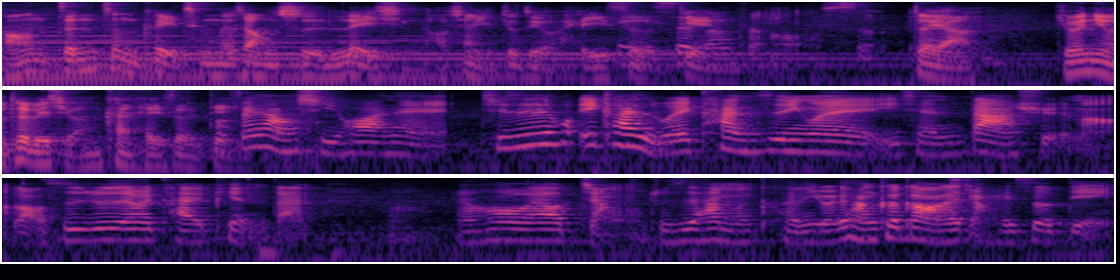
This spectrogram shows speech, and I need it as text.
好像真正可以称得上是类型，好像也就只有黑色电影。黑色跟粉红色。对呀、啊，觉得你有特别喜欢看黑色电影？我非常喜欢诶、欸。其实一开始会看，是因为以前大学嘛，老师就是会开片单，然后要讲，就是他们可能有一堂课刚好在讲黑色电影，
